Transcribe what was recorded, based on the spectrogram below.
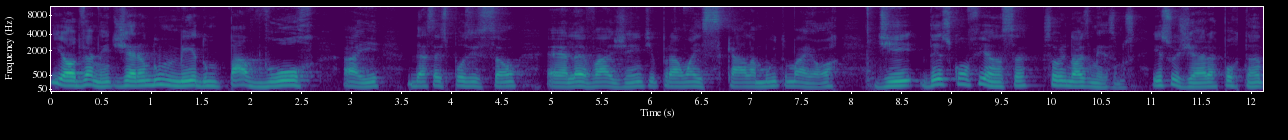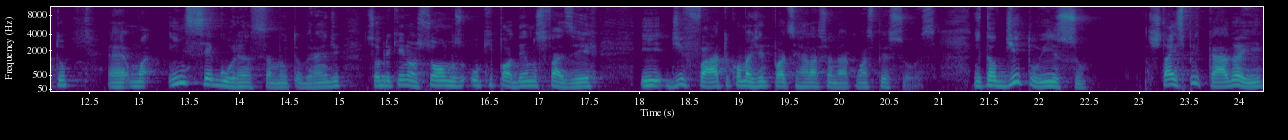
e, obviamente, gerando um medo, um pavor aí dessa exposição é, levar a gente para uma escala muito maior de desconfiança sobre nós mesmos. Isso gera, portanto, é, uma insegurança muito grande sobre quem nós somos, o que podemos fazer e, de fato, como a gente pode se relacionar com as pessoas. Então, dito isso, está explicado aí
